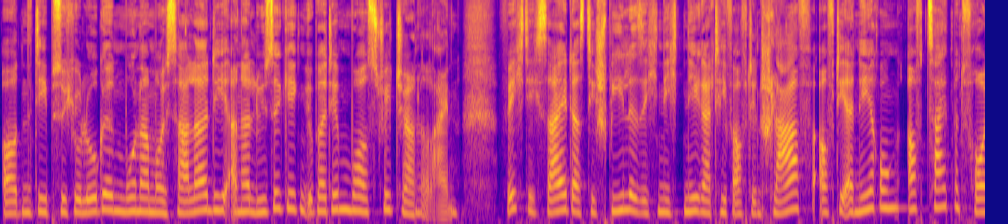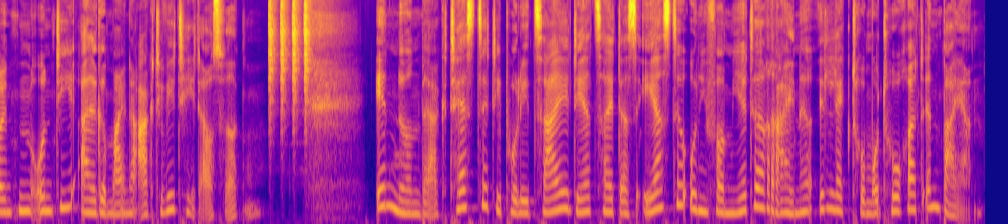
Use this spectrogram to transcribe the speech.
ordnet die Psychologin Mona Moisala die Analyse gegenüber dem Wall Street Journal ein. Wichtig sei, dass die Spiele sich nicht negativ auf den Schlaf, auf die Ernährung, auf Zeit mit Freunden und die allgemeine Aktivität auswirken. In Nürnberg testet die Polizei derzeit das erste uniformierte reine Elektromotorrad in Bayern.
